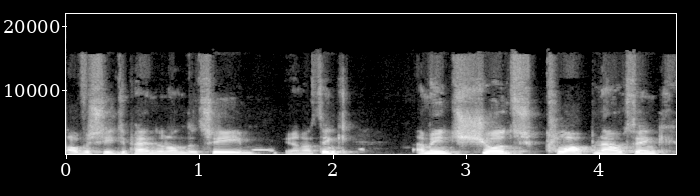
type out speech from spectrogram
obviously depending on the team, and I think, I mean, should Klopp now think,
